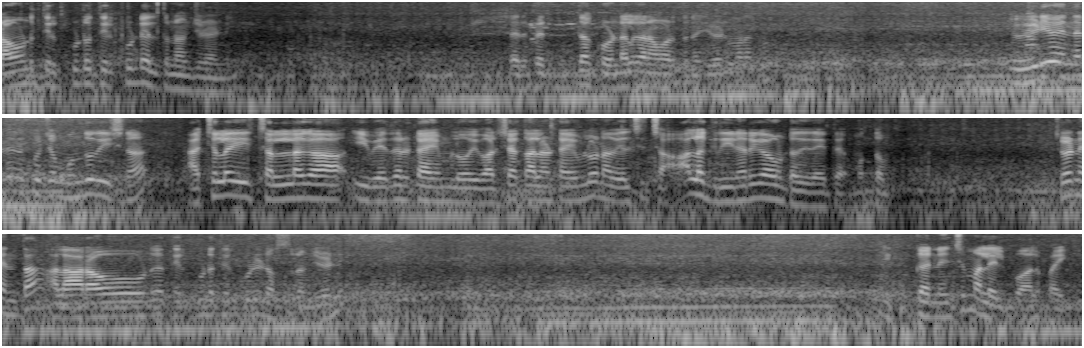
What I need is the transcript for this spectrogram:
రౌండ్ తిరుక్కుంటూ తిరుక్కుంటూ వెళ్తున్నాం చూడండి. పెద్ద పెద్ద కొండలు కనబడుతున్నాయి చూడండి మనకు. ఈ వీడియో ఏంటంటే నేను కొంచెం ముందు తీసిన. యాక్చువల్గా ఈ చల్లగా ఈ వెదర్ టైంలో ఈ వర్షాకాలం టైంలో నాకు తెలిసి చాలా గ్రీనరీగా ఉంటుంది ఇదైతే మొత్తం. చూడండి ఎంత అలా రౌండ్గా తిరుక్కుంటూ తిరుక్కుంటూ ఇటు వస్తున్నాం చూడండి. ఇక్కడి నుంచి మళ్ళీ వెళ్ళిపోవాలి పైకి.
